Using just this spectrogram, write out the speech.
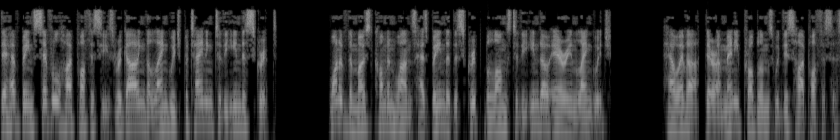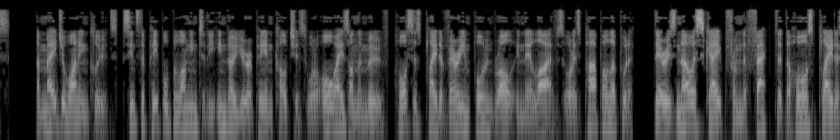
There have been several hypotheses regarding the language pertaining to the Indus script. One of the most common ones has been that the script belongs to the Indo-Aryan language. However, there are many problems with this hypothesis. A major one includes, since the people belonging to the Indo-European cultures were always on the move, horses played a very important role in their lives or as Parpola put it, there is no escape from the fact that the horse played a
